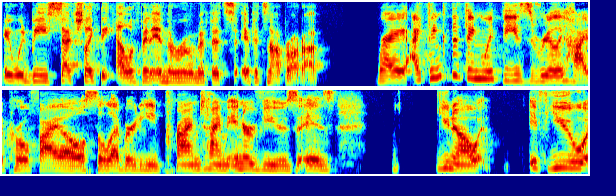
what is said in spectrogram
it would be such like the elephant in the room if it's if it's not brought up. Right. I think the thing with these really high profile celebrity primetime interviews is you know, if you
